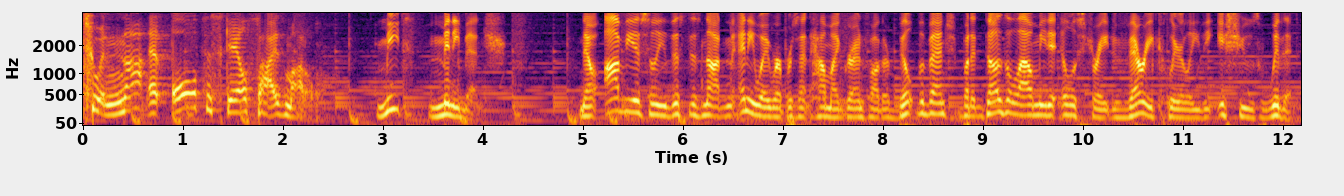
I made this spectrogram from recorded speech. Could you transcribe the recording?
to a not at all to scale size model. Meet Mini Bench. Now, obviously, this does not in any way represent how my grandfather built the bench, but it does allow me to illustrate very clearly the issues with it.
